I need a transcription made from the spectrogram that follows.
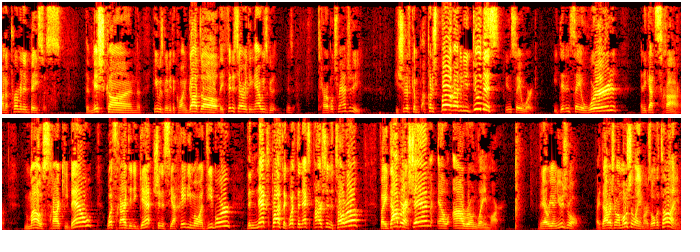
on a permanent basis. The Mishkan, he was going to be the Kohen Gadol. They finished everything. Now he's going to, terrible tragedy. He should have come, Baruch, how can you do this? He didn't say a word. He didn't say a word, and he got schar. Mao schar kibel. What schar did he get? Shenes moadibur. The next pasuk. What's the next parsha in the Torah? Vaidaber Hashem el Aaron Lamar. Very unusual. Vaidaber Hashem el Moshe Lamar all the time.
